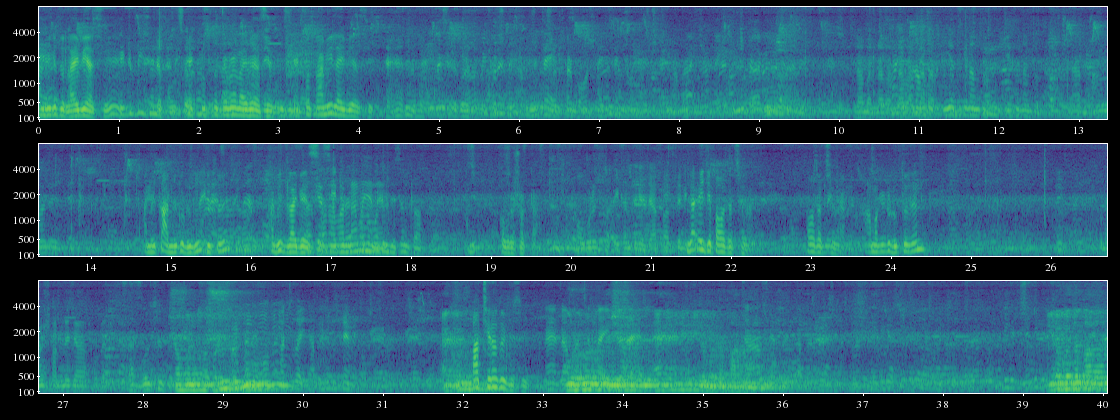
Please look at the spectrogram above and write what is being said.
আমি কিন্তু লাইভে আছি। একমাত্র ক্যামেরা লাইভে আছি। একমাত্র আমি লাইভে আছি। আমি তো আমি ঢুকি ভিতরে। আমি লাইভে আছি। কবর শটটা এই যে পাওয়া যাচ্ছে না। পাওয়া যাচ্ছে না। আমাকে একটু ঢুকতে দেন। সামনে যা হবে। পাচ্ছি না তো কিছু। নিরবতা পালনের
